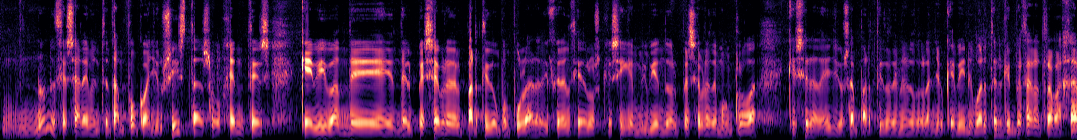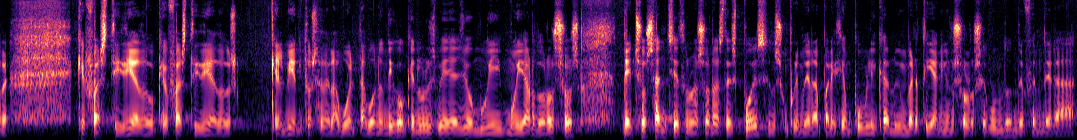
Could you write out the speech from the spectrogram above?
no necesariamente tampoco ayusistas o gentes que vivan del pesebre del Partido Popular, a diferencia de los que siguen viviendo del pesebre de Moncloa, ¿qué será de ellos a partir de enero del año que viene? Van a tener que empezar a trabajar. Qué fastidiado, qué fastidiado es que el viento se dé la vuelta. Bueno, digo que no les veía yo muy, muy ardorosos. De hecho, Sánchez, unas horas después, en su primera aparición pública, no invertía ni un solo segundo en defender a,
